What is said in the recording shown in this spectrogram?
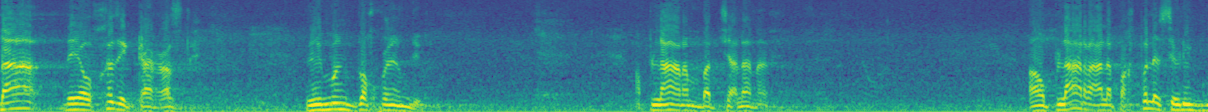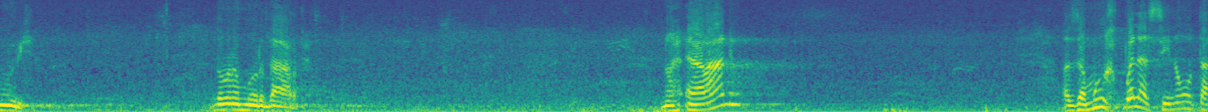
دا د یو خزې کاغذ دی وی موږ دوه خویندې او پلار هم بد چلنه دی او پلار راله په خپله سړي ګوري دومره مردار دی نو حیران یو زموږ خپله سینو ته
